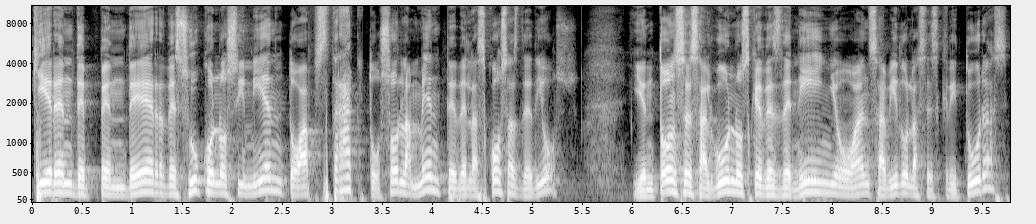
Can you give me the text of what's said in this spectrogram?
quieren depender de su conocimiento abstracto solamente de las cosas de Dios? Y entonces algunos que desde niño han sabido las escrituras,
